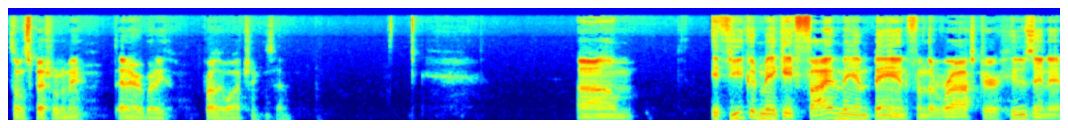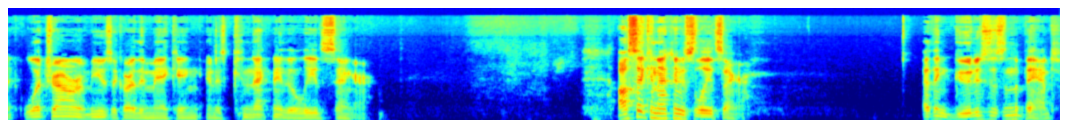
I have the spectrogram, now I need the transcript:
something special to me and everybody probably watching. So, um, if you could make a five man band from the roster, who's in it? What genre of music are they making? And is Konecny the lead singer? I'll say Konecny is the lead singer. I think Gudas is in the band.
